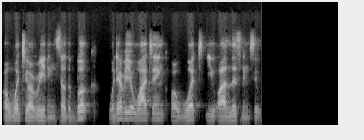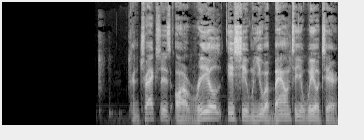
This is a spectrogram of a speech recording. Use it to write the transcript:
or what you are reading? So the book, whatever you're watching, or what you are listening to. Contractures are a real issue when you are bound to your wheelchair.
